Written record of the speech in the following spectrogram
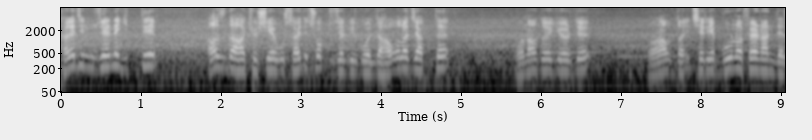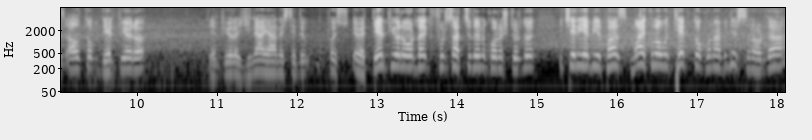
Kalecinin üzerine gitti. Az daha köşeye vursaydı çok güzel bir gol daha olacaktı. Ronaldo'yu gördü. Ronaldo'dan içeriye Bruno Fernandes. Al topu Del Piero. Del Piero yine ayağını istedi. Evet Del Piero orada fırsatçılığını konuşturdu. İçeriye bir pas. Michael Owen tek dokunabilirsin orada.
